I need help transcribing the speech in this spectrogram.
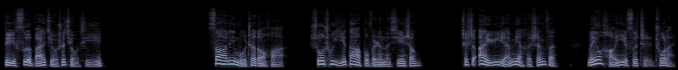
第四百九十九集。萨利姆这段话说出一大部分人的心声，只是碍于颜面和身份，没有好意思指出来，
